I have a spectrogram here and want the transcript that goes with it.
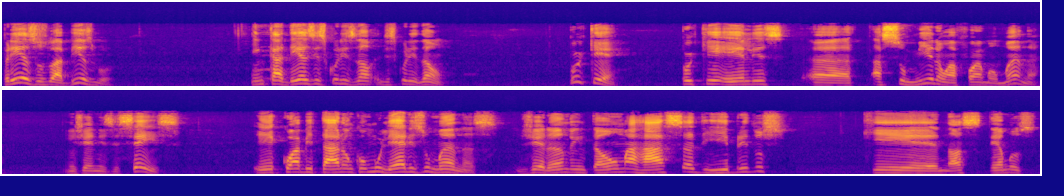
presos do abismo, em cadeias de escuridão. De escuridão. Por quê? Porque eles uh, assumiram a forma humana, em Gênesis 6, e coabitaram com mulheres humanas, gerando então uma raça de híbridos que nós temos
